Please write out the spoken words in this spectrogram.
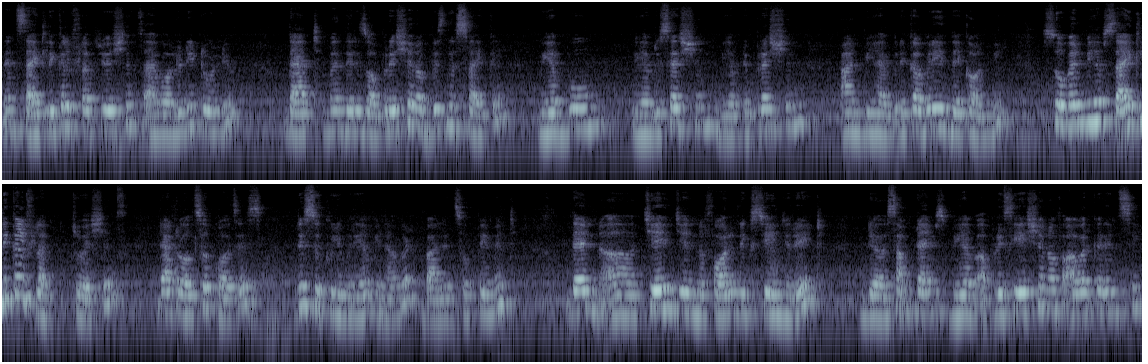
Then cyclical fluctuations, I have already told you that when there is operation of business cycle, we have boom, we have recession, we have depression and we have recovery in the economy. So when we have cyclical fluctuations, that also causes disequilibrium in our balance of payment. Then uh, change in the foreign exchange rate, Uh, sometimes we have appreciation of our currency,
